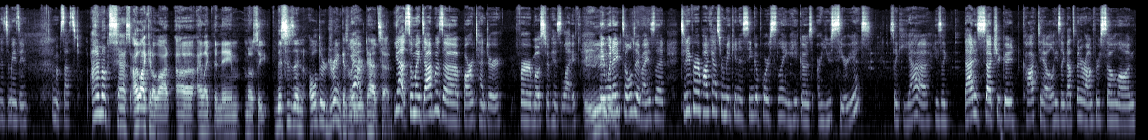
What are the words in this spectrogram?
It's amazing. I'm obsessed. I'm obsessed. I like it a lot. Uh, I like the name mostly. This is an older drink, is what Yeah. your dad said. Yeah. So my dad was a bartender for most of his life. And when I told him, I said, Today for our podcast, we're making a Singapore sling. He goes, Are you serious? It's like, Yeah. He's like, That is such a good cocktail. He's like, That's been around for so long.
